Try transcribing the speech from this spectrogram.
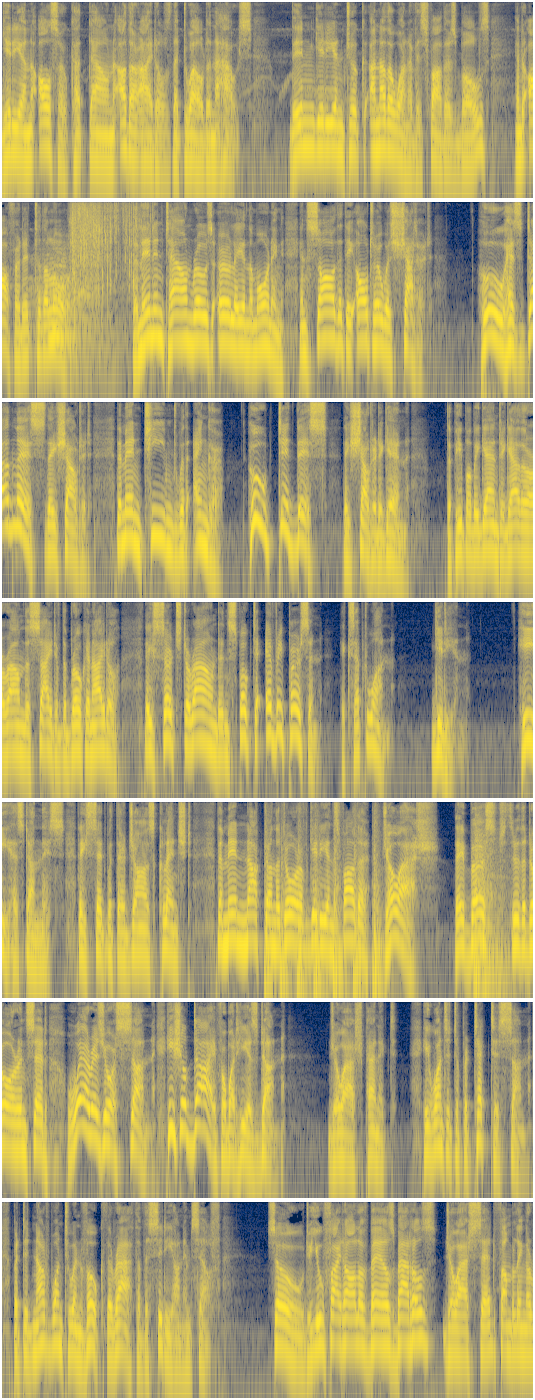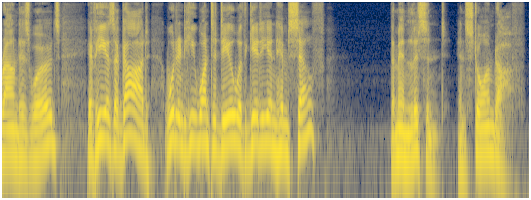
Gideon also cut down other idols that dwelled in the house. Then Gideon took another one of his father's bulls and offered it to the Lord. The men in town rose early in the morning and saw that the altar was shattered. Who has done this? they shouted. The men teemed with anger. Who did this? they shouted again. The people began to gather around the site of the broken idol. They searched around and spoke to every person except one Gideon. He has done this, they said with their jaws clenched. The men knocked on the door of Gideon's father, Joash. They burst through the door and said, Where is your son? He shall die for what he has done. Joash panicked. He wanted to protect his son, but did not want to invoke the wrath of the city on himself. So, do you fight all of Baal's battles? Joash said, fumbling around his words. If he is a god, wouldn't he want to deal with Gideon himself? The men listened and stormed off.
